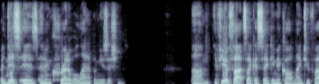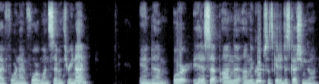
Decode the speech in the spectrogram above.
This is an incredible lineup of musicians. Um, if you have thoughts, like I said, give me a call 925 494 1739 and um, or hit us up on the on the groups. Let's get a discussion going.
